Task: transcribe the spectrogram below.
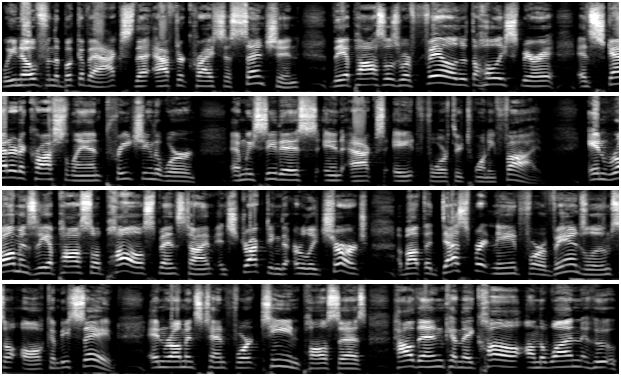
We know from the book of Acts that after Christ's ascension, the apostles were filled with the Holy Spirit and scattered across the land preaching the word. And we see this in Acts 8 4 through 25. In Romans, the Apostle Paul spends time instructing the early church about the desperate need for evangelism so all can be saved. In Romans 10 14, Paul says, How then can they call on the one who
